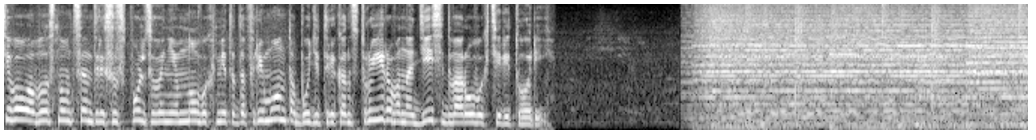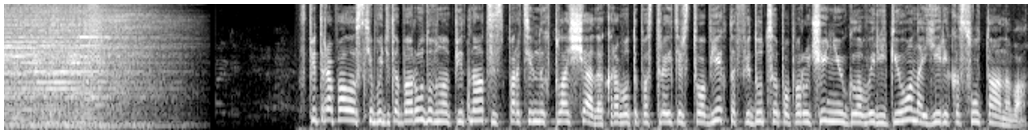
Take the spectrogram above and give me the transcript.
Всего в областном центре с использованием новых методов ремонта будет реконструировано 10 дворовых территорий. Петропавловске будет оборудовано 15 спортивных площадок. Работы по строительству объектов ведутся по поручению главы региона Ерика Султанова.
